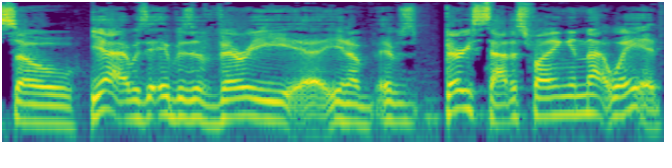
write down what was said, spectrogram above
So yeah, it was it was a very uh, you know it was very satisfying in that way. It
